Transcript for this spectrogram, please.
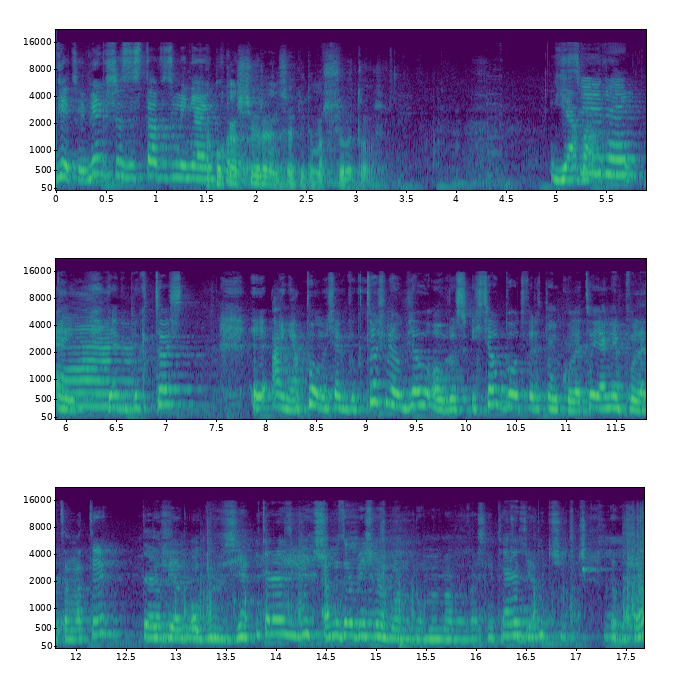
wiecie, większe zestawy zmieniają A pokażcie ręce, jakie ty masz fioletowe. kolor. Ja wam, ej, jakby ktoś, y, Ania, pomyśl, jakby ktoś miał biały obraz i chciałby otwierać tą kulę, to ja nie polecam, a ty? Na białym obrazie. I teraz buci, A my zrobiliśmy błąd, bo my mamy właśnie taki teraz biały. buciczki. Dobrze.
